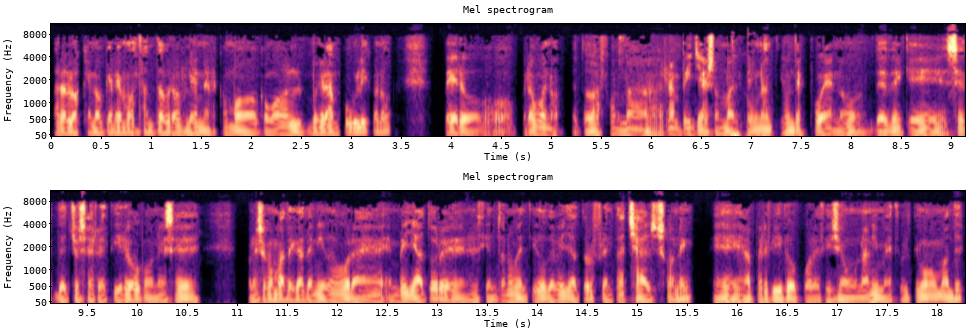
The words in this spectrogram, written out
para los que no queremos tanto Brock Lesnar como, como el gran público, ¿no? Pero, pero bueno, de todas formas, Rampage Jackson marcó un antes y un después, ¿no? Desde que, se, de hecho, se retiró con ese con ese combate que ha tenido ahora en, Bellator, en el 192 de Bellator, frente a Charles Sonnen. Eh, ha perdido por decisión unánime este último combate,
